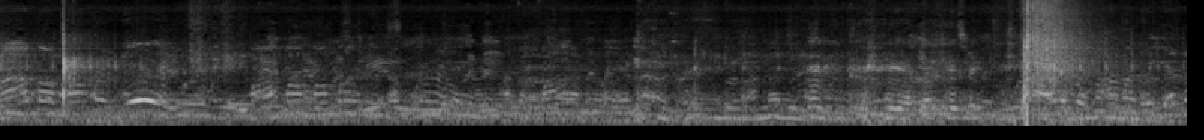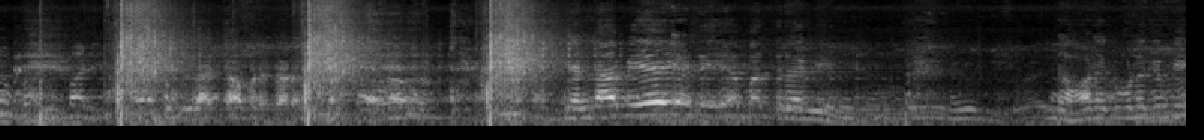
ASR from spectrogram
மாமா மாமா மாமா மாமா. எல்லாமே என்னை ஏமாத்துறாங்க. இந்த ஆடைக்கு உலகமே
